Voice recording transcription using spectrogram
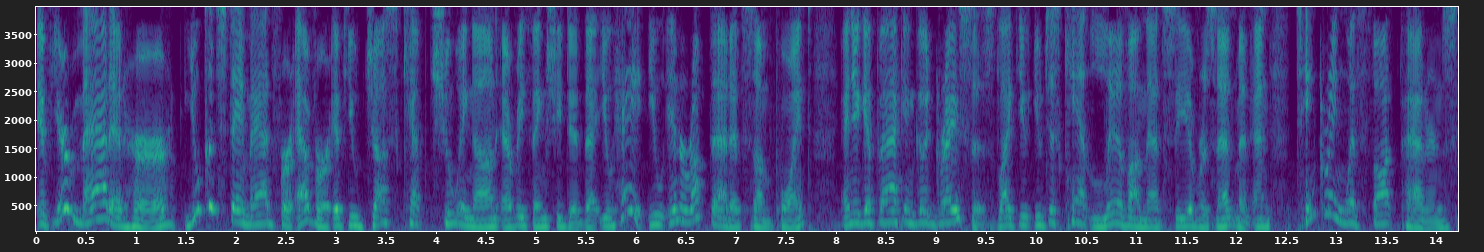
If you're mad at her, you could stay mad forever if you just kept chewing on everything she did that you hate. You interrupt that at some point and you get back in good graces. Like you, you just can't live on that sea of resentment. And tinkering with thought patterns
